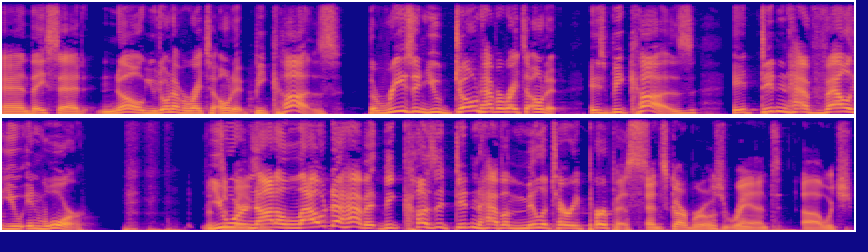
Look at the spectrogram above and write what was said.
And they said, no, you don't have a right to own it because the reason you don't have a right to own it is because it didn't have value in war. you were amazing. not allowed to have it because it didn't have a military purpose. And Scarborough's rant, uh, which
